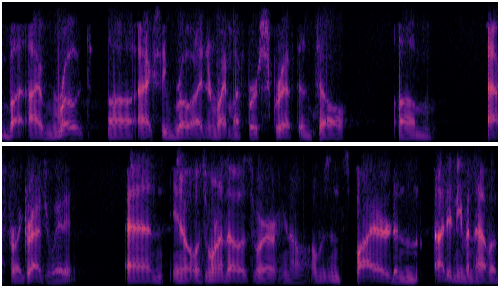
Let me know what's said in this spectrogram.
but I wrote, uh, I actually wrote, I didn't write my first script until um, after I graduated and you know it was one of those where you know I was inspired and I didn't even have a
